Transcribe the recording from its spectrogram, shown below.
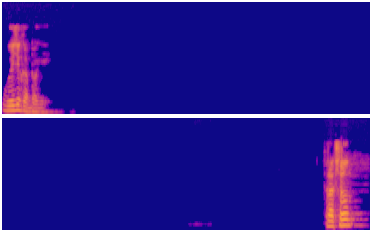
우회전 깜빡이. 크락션.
